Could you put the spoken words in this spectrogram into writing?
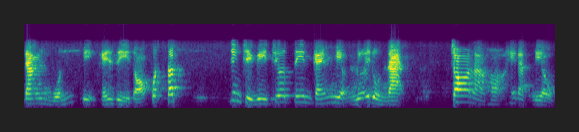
đang muốn bị cái gì đó quất tất. Nhưng chỉ vì chưa tin cái miệng lưỡi đồn đại, cho là họ hay đặt điều.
